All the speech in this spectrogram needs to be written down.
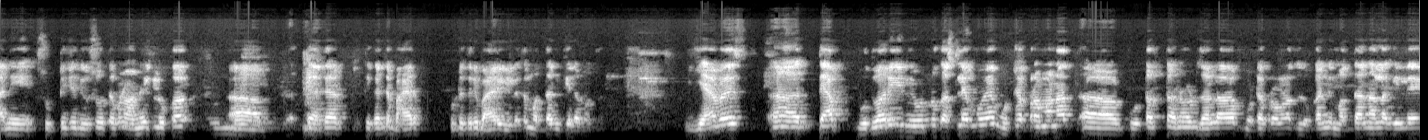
आणि सुट्टीचे दिवस होते पण अनेक लोक त्या त्या ठिकाणच्या बाहेर कुठेतरी बाहेर गेले तर मतदान केलं नव्हतं. यावेळेस त्या बुधवारी निवडणूक असल्यामुळे मोठ्या प्रमाणात वोटर टर्नआउट झाला. मोठ्या प्रमाणात लोकांनी मतदानाला गेले.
